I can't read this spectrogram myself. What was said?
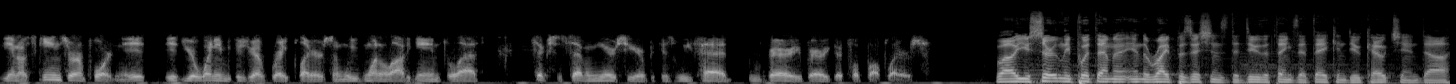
you know schemes are important. It, it, you're winning because you have great players, and we've won a lot of games the last six to seven years here because we've had very very good football players. Well, you certainly put them in the right positions to do the things that they can do, Coach. And uh,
